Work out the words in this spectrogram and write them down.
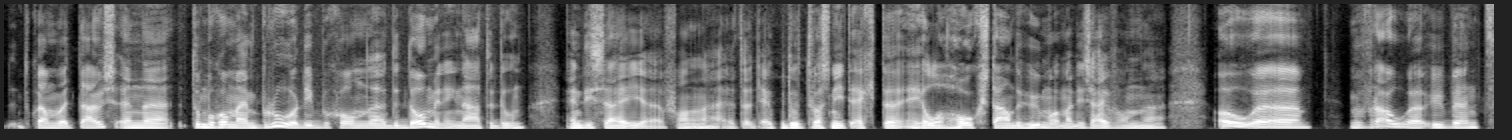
toen kwamen we thuis en uh, toen begon mijn broer, die begon uh, de dominee na te doen. En die zei van, het, ik bedoel, het was niet echt heel hoogstaande humor, maar die zei van, oh mevrouw, u bent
